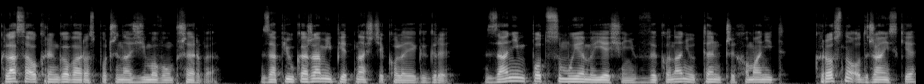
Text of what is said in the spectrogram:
Klasa okręgowa rozpoczyna zimową przerwę. Za piłkarzami 15 kolejek gry. Zanim podsumujemy jesień w wykonaniu tęczy Homanit, Krosno Odrzańskie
